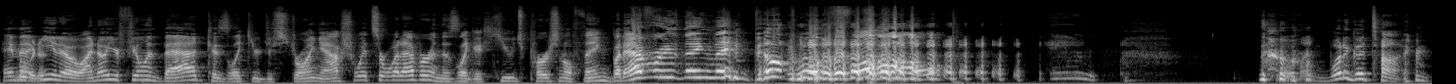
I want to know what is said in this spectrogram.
Hey Magneto, I know you're feeling bad because like you're destroying Auschwitz or whatever, and there's like a huge personal thing. But everything they built will fall. what a good time!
